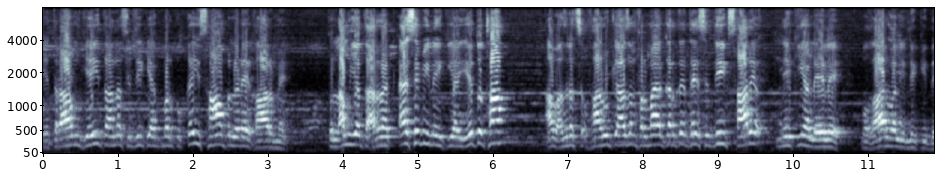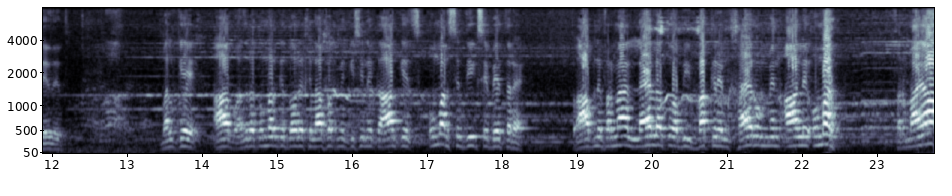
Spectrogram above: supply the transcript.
एहतराम यही था ना सिद्दीक अकबर को, कई सांप लड़े गार में तो लमियत हर्रक ऐसे भी नहीं किया, ये तो था। अब हज़रत फारूक आज़म फरमाया करते थे, सिद्दीक सारे नेकियाँ ले ले, वो गार वाली नेकी दे देते। बल्कि आप हज़रत उमर के दौरे खिलाफत में किसी ने कहा कि उमर सिद्दीक से बेहतर है। तो आपने फरमाया लैला तो अभी बकर खैर मिन आल उमर। फरमाया,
